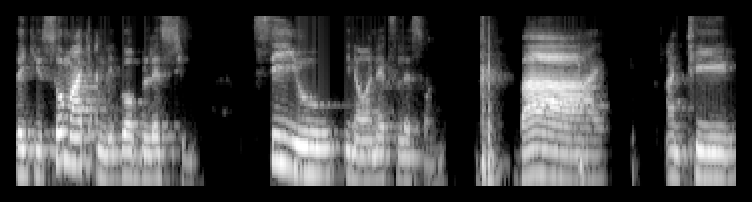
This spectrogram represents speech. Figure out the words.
Thank you so much and may God bless you. See you in our next lesson. Bye. Until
